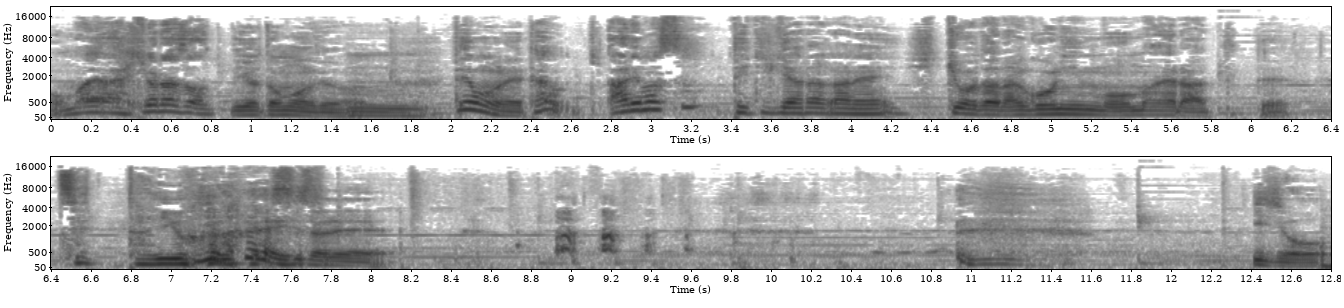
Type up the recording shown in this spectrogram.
お前ら卑怯だぞって言うと思うんですよ、い、うん、でもね多分あります？敵キャラがね卑怯だな5人もお前らって。言って絶対言わないですそれ 以上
